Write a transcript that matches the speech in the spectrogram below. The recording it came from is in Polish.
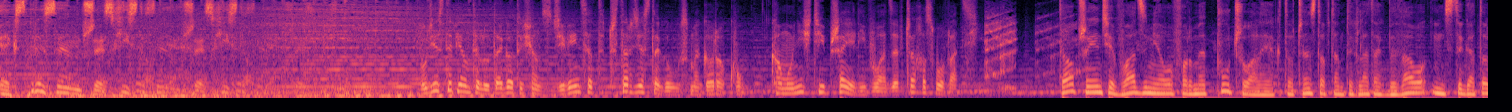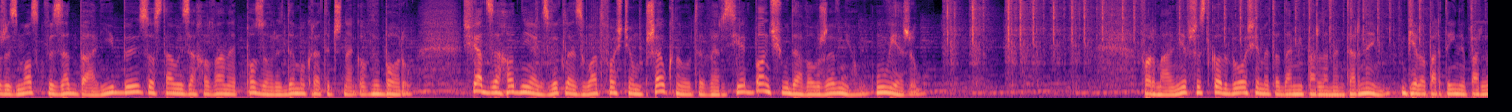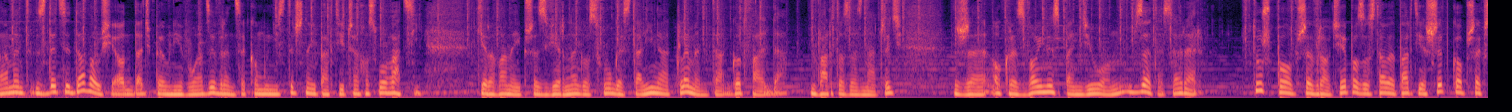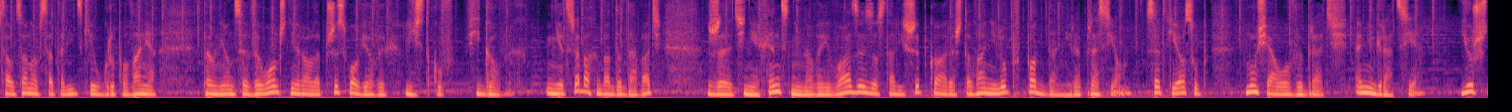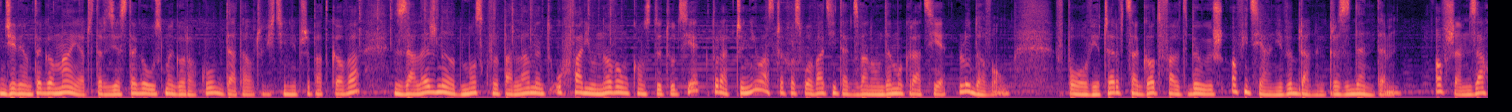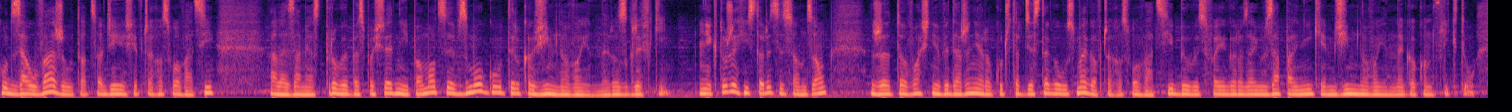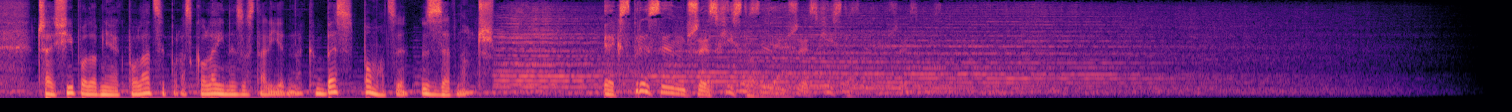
Ekspresem przez historię. Przez historię. 25 lutego 1948 roku komuniści przejęli władzę w Czechosłowacji. To przejęcie władzy miało formę puczu, ale jak to często w tamtych latach bywało, instygatorzy z Moskwy zadbali, by zostały zachowane pozory demokratycznego wyboru. Świat zachodni jak zwykle z łatwością przełknął tę wersję, bądź udawał, że w nią uwierzył. Formalnie wszystko odbyło się metodami parlamentarnymi. Wielopartyjny parlament zdecydował się oddać pełnię władzy w ręce komunistycznej partii Czechosłowacji, kierowanej przez wiernego sługę Stalina Klementa Gottwalda. Warto zaznaczyć, że okres wojny spędził on w ZSRR. Tuż po przewrocie pozostałe partie szybko przekształcono w satelickie ugrupowania pełniące wyłącznie rolę przysłowiowych listków figowych. Nie trzeba chyba dodawać, że ci niechętni nowej władzy zostali szybko aresztowani lub poddani represjom. Setki osób musiało wybrać emigrację. Już 9 maja 1948 roku, data oczywiście nieprzypadkowa, zależny od Moskwy parlament uchwalił nową konstytucję, która czyniła z Czechosłowacji tzw. Tak demokrację ludową. W połowie czerwca Gottwald był już oficjalnie wybranym prezydentem. Owszem, Zachód zauważył to, co dzieje się w Czechosłowacji, ale zamiast próby bezpośredniej pomocy wzmógł tylko zimnowojenne rozgrywki. Niektórzy historycy sądzą, że to właśnie wydarzenia roku 1948 w Czechosłowacji były swojego rodzaju zapalnikiem zimnowojennego konfliktu. Czesi, podobnie jak Polacy, po raz kolejny zostali jednak bez pomocy z zewnątrz. Ekspresem przez historię. Przez historię.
